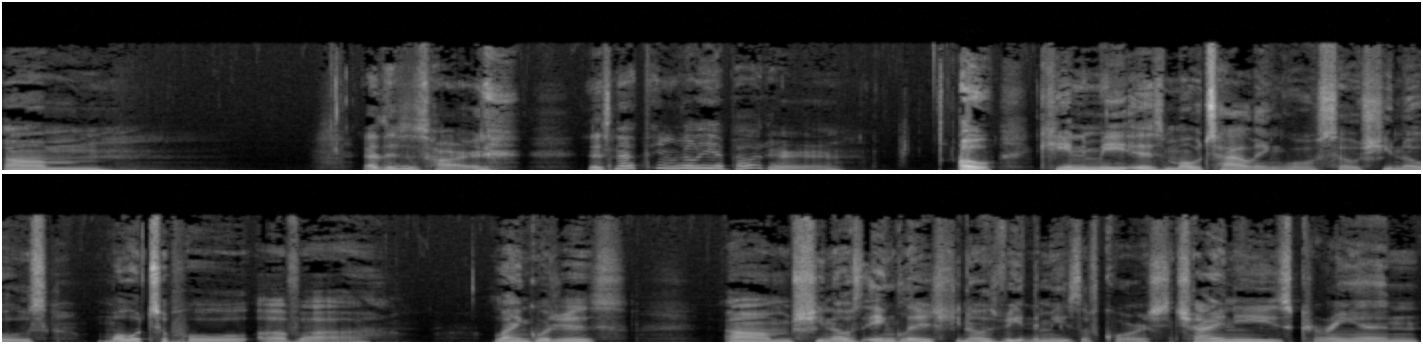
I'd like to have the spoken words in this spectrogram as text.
Um, this is hard. There's nothing really about her. Oh, Kiynumi is multilingual, so she knows multiple of uh languages. Um, she knows English, she knows Vietnamese, of course, Chinese, Korean,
